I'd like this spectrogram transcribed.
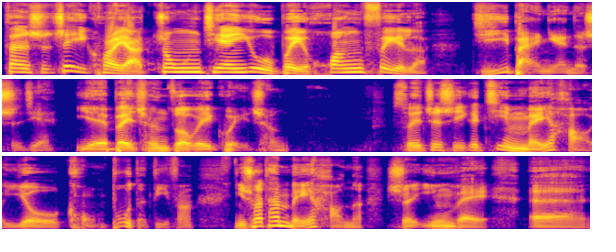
但是这一块呀，中间又被荒废了几百年的时间，也被称作为鬼城。所以这是一个既美好又恐怖的地方。你说它美好呢，是因为呃，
